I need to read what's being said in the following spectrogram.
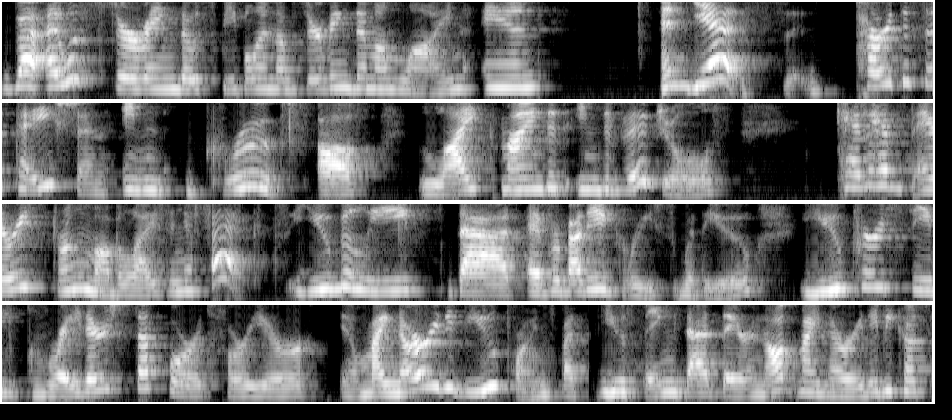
But I was serving those people and observing them online and and yes, participation in groups of like minded individuals can have very strong mobilizing effects. You believe that everybody agrees with you. You perceive greater support for your you know, minority viewpoints, but you think that they are not minority because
